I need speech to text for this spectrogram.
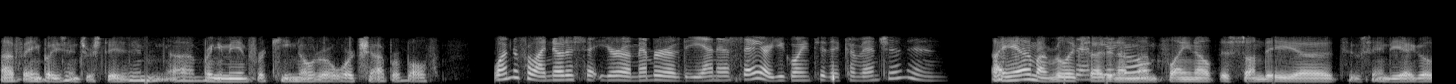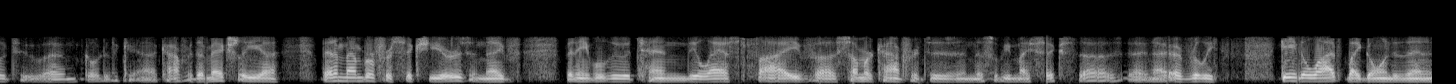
uh, if anybody's interested in uh, bringing me in for a keynote or a workshop or both. Wonderful. I noticed that you're a member of the NSA. Are you going to the convention and I am. I'm really San excited. I'm, I'm flying out this Sunday uh, to San Diego to um, go to the uh, conference. I've actually uh, been a member for six years, and I've been able to attend the last five uh, summer conferences, and this will be my sixth. Uh, and I, I've really gained a lot by going to the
